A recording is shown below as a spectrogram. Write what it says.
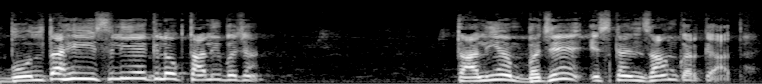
बोलता ही इसलिए कि लोग ताली बजाएँ। तालियाँ बजें इसका इंतज़ाम करके आता है।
